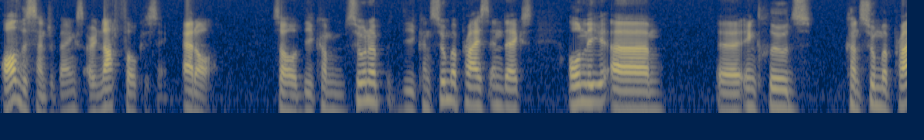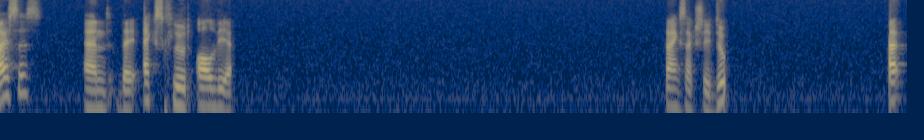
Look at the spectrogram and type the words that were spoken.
all the central banks, are not focusing at all. So the consumer, the consumer price index only um, uh, includes consumer prices, and they exclude all the banks actually do. That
